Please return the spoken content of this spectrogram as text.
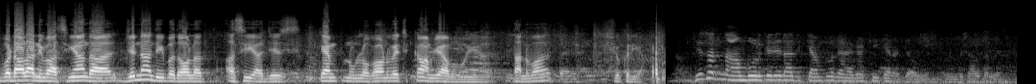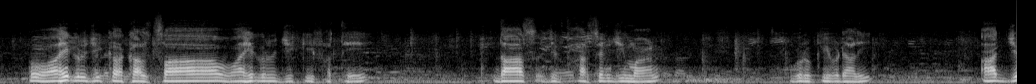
ਵਡਾਲਾ ਨਿਵਾਸੀਆਂ ਦਾ ਜਿਨ੍ਹਾਂ ਦੀ ਬਦੌਲਤ ਅਸੀਂ ਅੱਜ ਇਸ ਕੈਂਪ ਨੂੰ ਲਗਾਉਣ ਵਿੱਚ ਕਾਮਯਾਬ ਹੋਏ ਹਾਂ। ਧੰਨਵਾਦ ਸ਼ੁਕਰੀਆ। ਜੀ ਸਰ ਨਾਮ ਬੋਲ ਕੇ ਜਿਹੜਾ ਅੱਜ ਕੈਂਪ ਲਗਾਇਆ ਗਿਆ ਕੀ ਕਹਿਣਾ ਚਾਹੋਗੇ? ਵਿਸ਼ਾਲ ਕਰ ਵਾਹਿਗੁਰੂ ਜੀ ਕਾ ਖਾਲਸਾ ਵਾਹਿਗੁਰੂ ਜੀ ਕੀ ਫਤਿਹ। ਦਾਸ ਜਗਤਾਰ ਸਿੰਘ ਜੀ ਮਾਨ ਗੁਰੂ ਕੀ ਵਡਾਲੀ। ਅੱਜ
